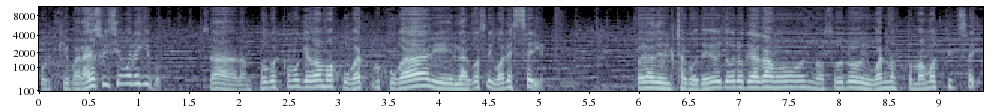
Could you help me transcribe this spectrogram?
porque para eso hicimos el equipo. O sea, tampoco es como que vamos a jugar por jugar y la cosa igual es seria. Fuera del chacoteo y todo lo que hagamos, nosotros igual nos tomamos esto en serio.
